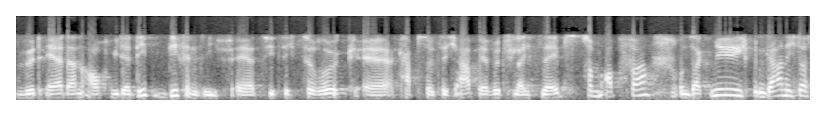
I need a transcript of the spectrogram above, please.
wird er dann auch wieder de defensiv. Er zieht sich zurück, er kapselt sich ab, er wird vielleicht selbst zum Opfer und sagt, nee, ich bin gar nicht das,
